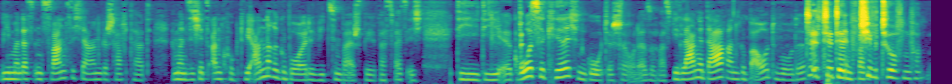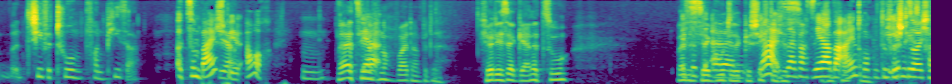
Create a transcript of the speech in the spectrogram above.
wie man das in 20 Jahren geschafft hat. Wenn man sich jetzt anguckt, wie andere Gebäude, wie zum Beispiel, was weiß ich, die, die äh, große Kirchengotische oder sowas, wie lange daran gebaut wurde. Der, der, schiefe, Turm, von- schiefe Turm von Pisa. Äh, Zum Beispiel auch. Hm. Na, erzähl Ja. doch noch weiter, bitte. Ich höre dir sehr gerne zu, weil es, ist, sehr gute ähm, Geschichte Ja, es ist einfach sehr beeindruckend, wie eben solche.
